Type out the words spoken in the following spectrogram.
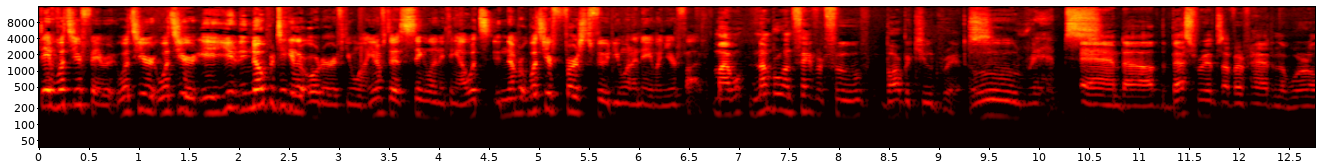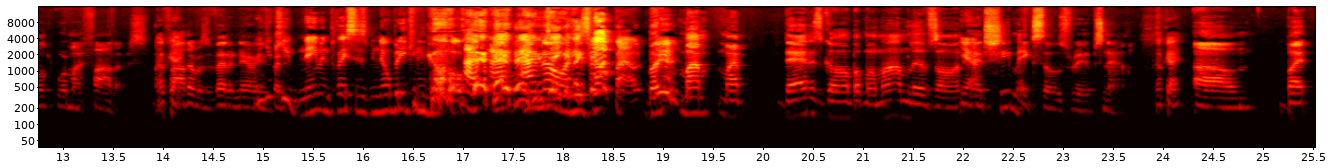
Dave, what's your favorite? What's your what's your you, no particular order if you want. You don't have to single anything out. What's number? What's your first food you want to name on your five? My w- number one favorite food: barbecued ribs. Ooh, ribs. And uh, the best ribs I've ever had in the world were my father's. My Okay. father was a veterinarian. you but keep naming places nobody can go. I, I, I You're know, and the he's cop got- out. But my my dad is gone, but my mom lives on, Yeah. and she makes those ribs now. okay. Um, but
